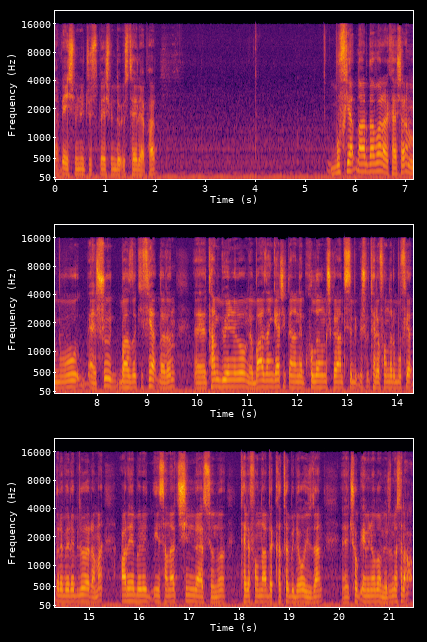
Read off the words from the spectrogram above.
E, 5300-5400 TL yapar. Bu fiyatlarda var arkadaşlar ama bu yani şu bazdaki fiyatların e, tam güvenilir olmuyor. Bazen gerçekten hani kullanılmış garantisi bitmiş bu telefonları bu fiyatlara verebiliyorlar ama araya böyle insanlar Çin versiyonu telefonlarda katabiliyor. O yüzden e, çok emin olamıyoruz. Mesela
